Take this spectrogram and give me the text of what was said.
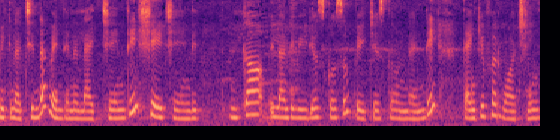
మీకు నచ్చిందా వెంటనే లైక్ చేయండి షేర్ చేయండి. ఇంకా ఇలాంటి వీడియోస్ కోసం వెయిట్ చేస్తూ ఉండండి. థ్యాంక్ యూ ఫర్ వాచింగ్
